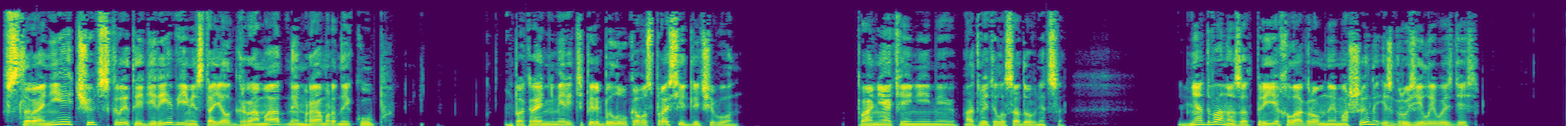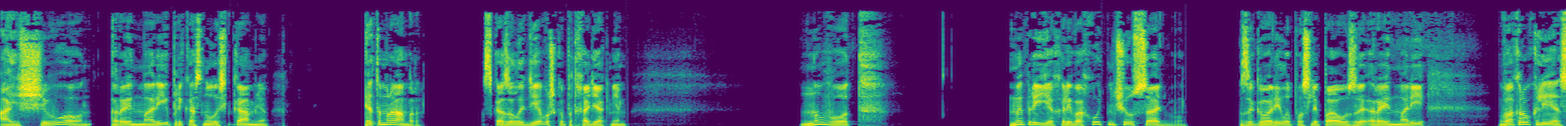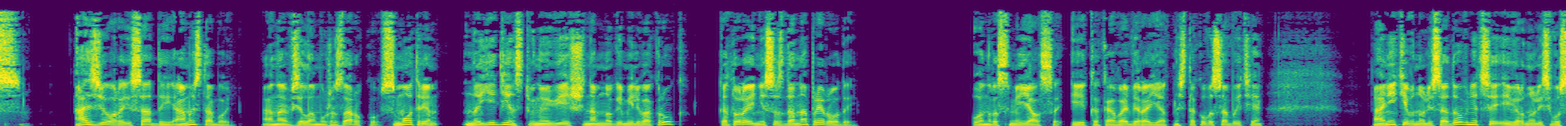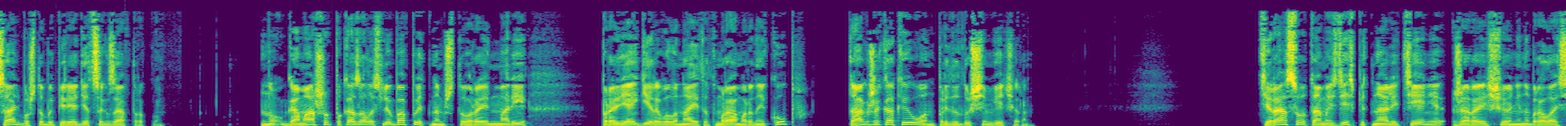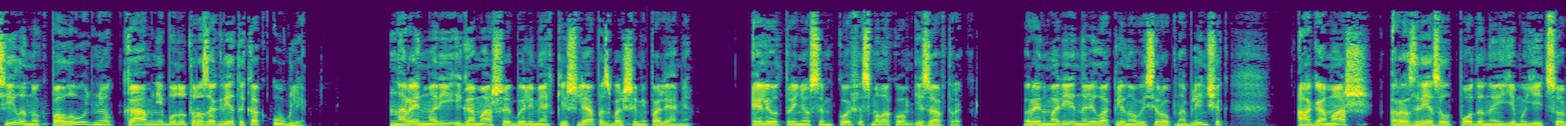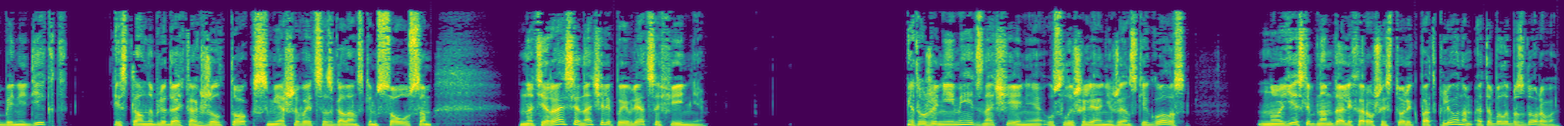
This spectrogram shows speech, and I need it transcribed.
В стороне, чуть скрытый деревьями, стоял громадный мраморный куб. По крайней мере, теперь было у кого спросить, для чего он. — Понятия не имею, — ответила садовница. — Дня два назад приехала огромная машина и сгрузила его здесь. — А из чего он? — Рейн-Мари прикоснулась к камню. — Это мрамор, — сказала девушка, подходя к ним. — Ну вот. Мы приехали в охотничью усадьбу, — заговорила после паузы Рейн-Мари. — Вокруг лес, озера и сады, а мы с тобой, — она взяла мужа за руку, — смотрим на единственную вещь на много миль вокруг, которая не создана природой. Он рассмеялся. И какова вероятность такого события? Они кивнули садовнице и вернулись в усадьбу, чтобы переодеться к завтраку. Но Гамашу показалось любопытным, что Рейн-Мари прореагировала на этот мраморный куб так же, как и он предыдущим вечером. Террасу там и здесь пятнали тени, жара еще не набрала силы, но к полудню камни будут разогреты, как угли. На Рейн-Мари и Гамаше были мягкие шляпы с большими полями. Элиот принес им кофе с молоком и завтрак. Рейн-Мари налила кленовый сироп на блинчик, а Гамаш разрезал поданное ему яйцо Бенедикт и стал наблюдать, как желток смешивается с голландским соусом. На террасе начали появляться финни. «Это уже не имеет значения», — услышали они женский голос, «но если бы нам дали хороший столик под кленом, это было бы здорово».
